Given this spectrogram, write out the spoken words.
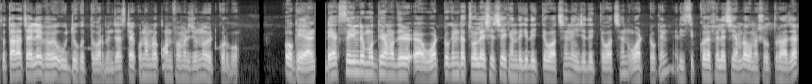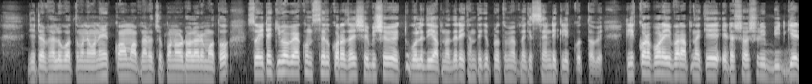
তো তারা চাইলে এভাবে উইথড্র করতে পারবেন। জাস্ট এখন আমরা কনফার্মের জন্য ওয়েট করব। ওকে এক সেকেন্ডের মধ্যে আমাদের ওয়ার্ড টোকেনটা চলে এসেছে এখান থেকে দেখতে পাচ্ছেন, এই যে দেখতে পাচ্ছেন ওয়ার্ড টোকেন রিসিভ করে ফেলেছি আমরা, উনসত্তর হাজার। যেটার ভ্যালু বর্তমানে অনেক কম, আপনার হচ্ছে পনেরো ডলারের মতো। সো এটা কীভাবে এখন সেল করা যায় সে বিষয়েও একটু বলে দিই আপনাদের। এখান থেকে প্রথমে আপনাকে সেন্ডে ক্লিক করতে হবে। ক্লিক করার পরে এবার আপনাকে এটা সরাসরি বিটগেট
